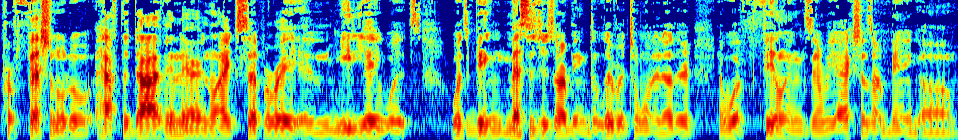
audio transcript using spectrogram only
professional to have to dive in there and like separate and mediate what's what's being messages are being delivered to one another and what feelings and reactions are being um,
